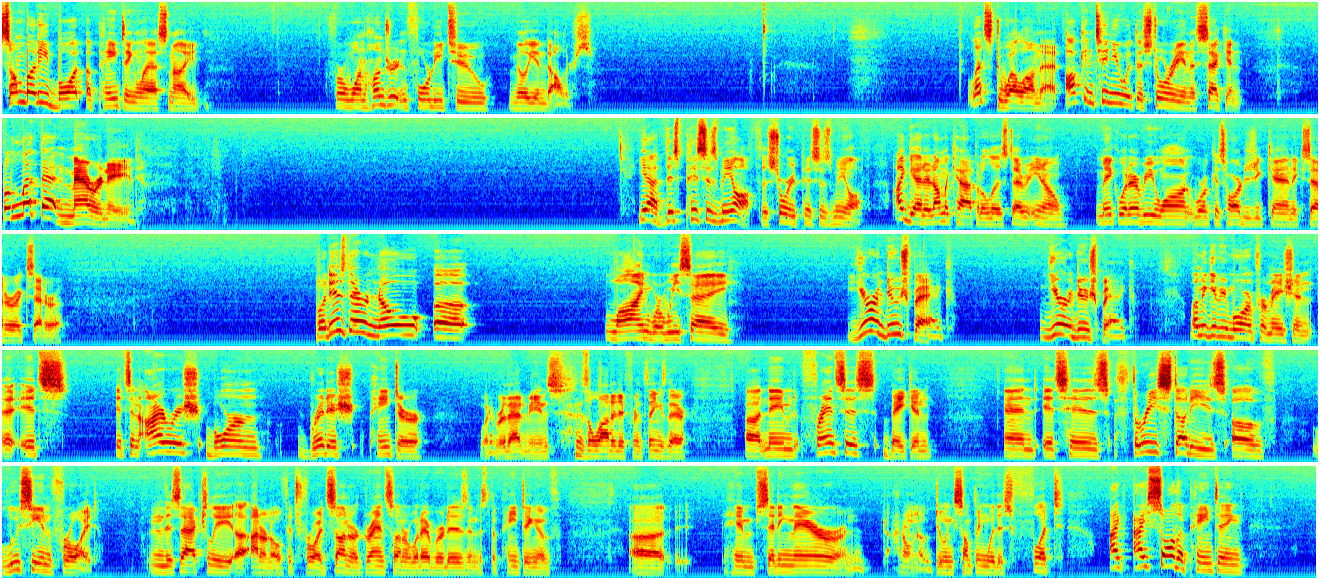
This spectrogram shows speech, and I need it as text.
Somebody bought a painting last night for $142 million. Let's dwell on that. I'll continue with the story in a second, but let that marinate. Yeah, this pisses me off. The story pisses me off. I get it. I'm a capitalist. You know, make whatever you want, work as hard as you can, etc., etc. But is there no uh, line where we say, you're a douchebag? You're a douchebag. Let me give you more information. It's, it's an Irish born British painter, whatever that means. There's a lot of different things there, uh, named Francis Bacon. And it's his three studies of Lucian Freud. And this actually, uh, I don't know if it's Freud's son or grandson or whatever it is, and it's the painting of uh, him sitting there and, I don't know, doing something with his foot. I, I saw the painting.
